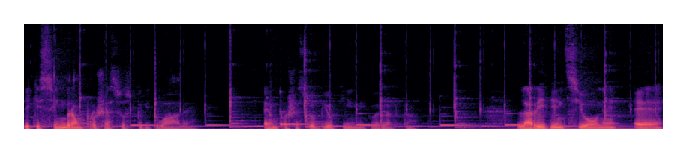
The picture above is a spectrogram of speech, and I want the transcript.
e che sembra un processo spirituale, è un processo biochimico in realtà. La redenzione è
